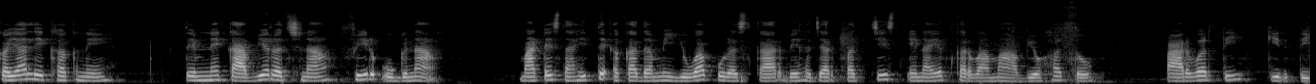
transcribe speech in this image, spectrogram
કયા લેખકને તેમને કાવ્ય રચના ફિર ઉગના માટે સાહિત્ય અકાદમી યુવા પુરસ્કાર બે હજાર પચીસ એનાયત કરવામાં આવ્યો હતો? પાર્વતી કીર્તિ.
